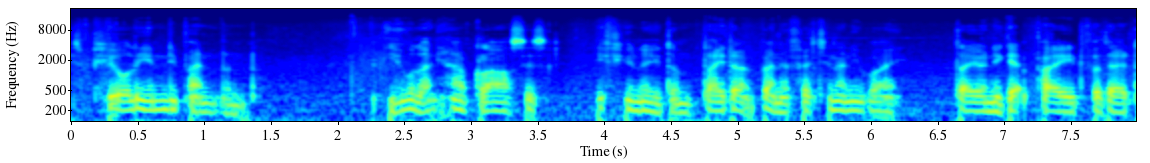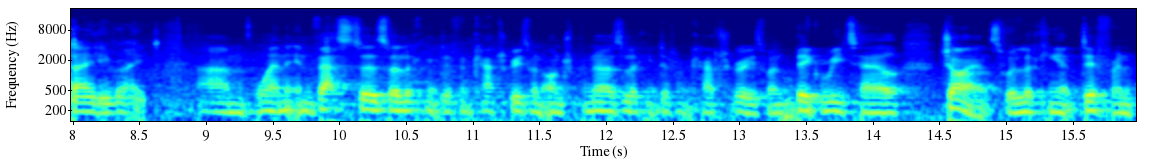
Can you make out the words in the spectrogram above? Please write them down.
is purely independent. You will only have glasses if you need them. They don't benefit in any way. They only get paid for their daily rate. Um, when investors are looking at different categories, when entrepreneurs are looking at different categories, when big retail giants were looking at different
